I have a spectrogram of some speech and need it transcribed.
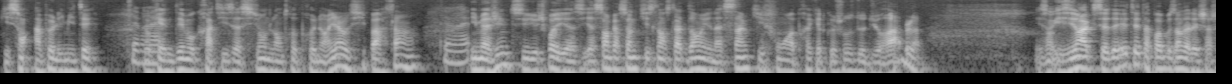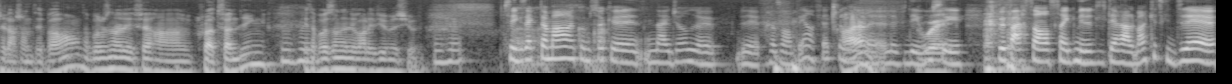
qui sont un peu limitées. Donc il y a une démocratisation de l'entrepreneuriat aussi par ça. hein. Vrai. Imagine, si, je pas, il y, a, il y a 100 personnes qui se lancent là-dedans, il y en a 5 qui font après quelque chose de durable. Ils, ont, ils y ont accédé, tu n'as pas besoin d'aller chercher l'argent de tes parents, tu n'as pas besoin d'aller faire un crowdfunding, Mhm. et tu pas besoin d'aller voir les vieux monsieur. Mhm. C'est exactement comme ça que Nigel le, le présentait, en fait, là, Ouais. dans le- la vidéo. Ouais. Tu peux faire ça en cinq minutes, littéralement. Qu'est-ce qu'il disait? euh,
